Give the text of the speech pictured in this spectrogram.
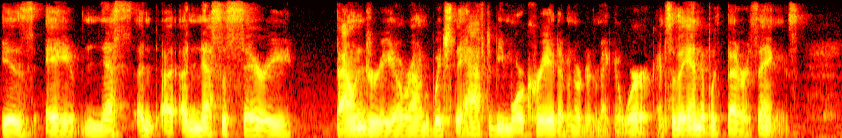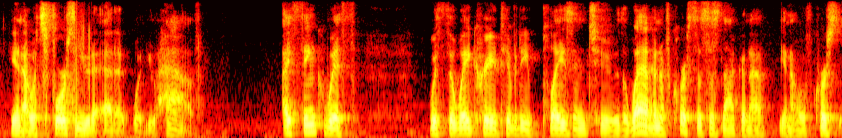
is a, nece- a, a necessary boundary around which they have to be more creative in order to make it work, and so they end up with better things. You know, it's forcing you to edit what you have. I think with with the way creativity plays into the web, and of course, this is not going to, you know, of course,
